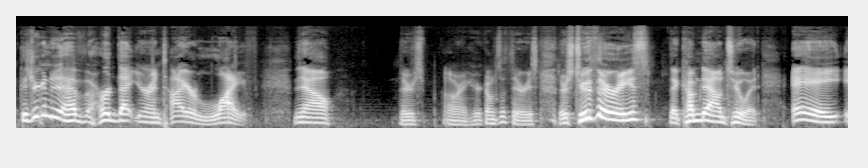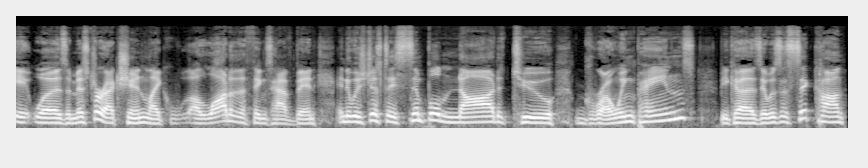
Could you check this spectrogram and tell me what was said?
because you're going to have heard that your entire life. Now, there's all right, here comes the theories. There's two theories that come down to it. A, it was a misdirection, like a lot of the things have been, and it was just a simple nod to growing pains because it was a sitcom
